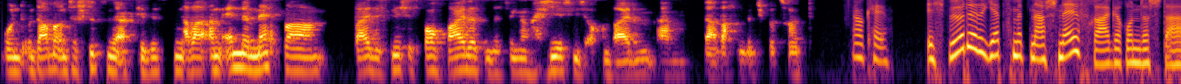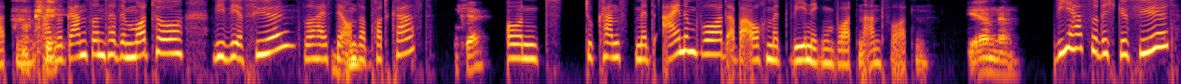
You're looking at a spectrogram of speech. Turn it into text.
Und, und dabei unterstützen wir Aktivisten. Aber am Ende messbar weiß ich es nicht. Es braucht beides und deswegen engagiere ich mich auch in beidem. Ähm, davon bin ich überzeugt. Okay. Ich würde jetzt mit einer Schnellfragerunde starten. Okay. Also ganz unter dem Motto, wie wir fühlen, so heißt ja mhm. unser Podcast. Okay. Und du kannst mit einem Wort, aber auch mit wenigen Worten antworten. Gerne. Wie hast du dich gefühlt,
